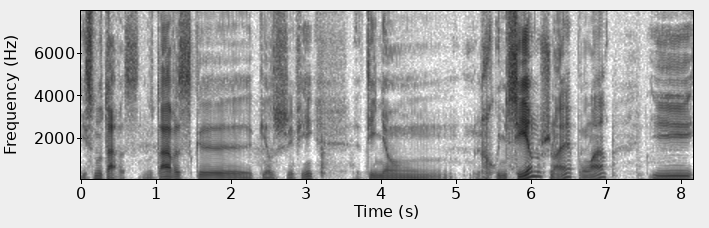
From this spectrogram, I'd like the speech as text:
Isso notava-se. Notava-se que, que eles, enfim, tinham. reconheciam-nos, não é? Por um lado, e,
